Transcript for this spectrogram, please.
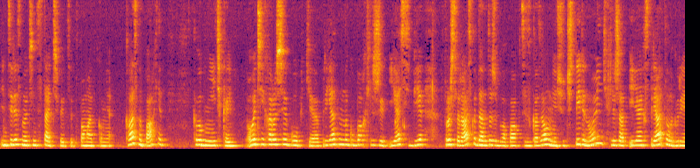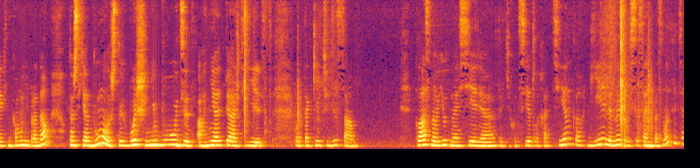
Интересно очень стачивается эта помадка у меня. Классно пахнет клубничкой, очень хорошие губки, приятно на губах лежит. Я себе прошлый раз, когда она тоже была по акции, заказала, у меня еще 4 новеньких лежат, и я их спрятала, говорю, я их никому не продам, потому что я думала, что их больше не будет, а они опять есть. Вот такие чудеса. Классная, уютная серия таких вот светлых оттенков, геля, ну это вы все сами посмотрите.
